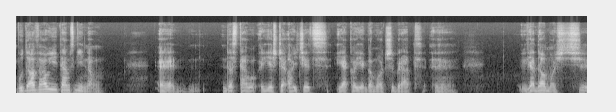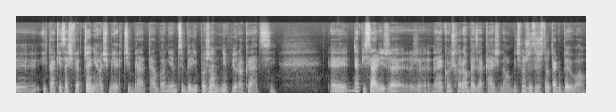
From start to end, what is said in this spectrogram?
Budował i tam zginął. E, dostał jeszcze ojciec, jako jego młodszy brat, e, wiadomość e, i takie zaświadczenie o śmierci brata, bo Niemcy byli porządni w biurokracji. Napisali, że, że na jakąś chorobę zakaźną, być może zresztą tak było,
